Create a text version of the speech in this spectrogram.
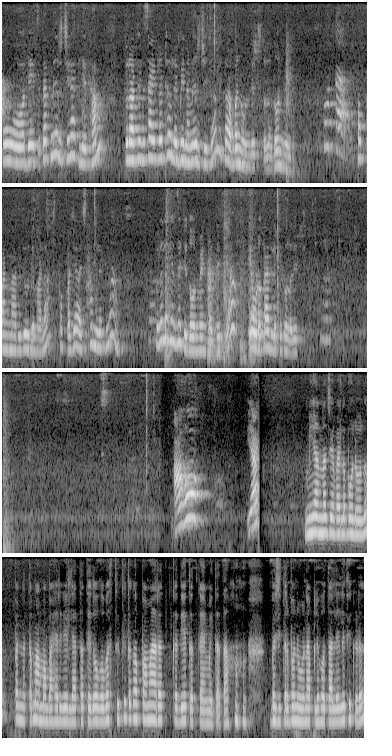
हो द्यायचं. त्यात मिरची घातली थांब तुला तिथे साईडला ठेवलं बिना मिरचीचं मी का बनवून देते तुला दोन मिनिट? पप्पांना आधी देऊ दे मला. पप्पा जेवायचे थांबलेत ना. तुला लगेच देते दोन मिनिटात देते हा? एवढं काढलं की तुला देते. आहो! या. मी यांना जेवायला बोलवलं पण आता मामा बाहेर गेले आता ते दोघं बसतील तिथं गप्पा मारत. कधी येतात काय माहीत आता? भजी तर बनवून आपले होत आलेले तिकडं.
